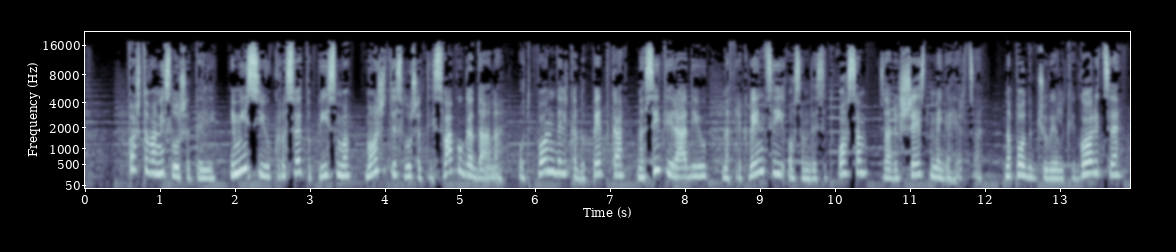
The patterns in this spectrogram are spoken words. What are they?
Poštovani slušatelji, emisiju Kroz sveto pismo možete slušati svakoga dana od ponedjeljka do petka na City radiju na frekvenciji 88,6 MHz na području Velike Gorice,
